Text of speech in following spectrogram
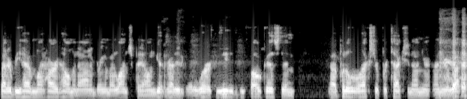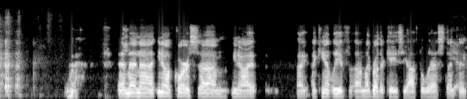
better be having my hard helmet on and bringing my lunch pail and getting ready to go to work. You needed to be focused and uh, put a little extra protection on your on your left. and then uh, you know, of course, um, you know, I, I, I can't leave uh, my brother Casey off the list. I yeah. think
